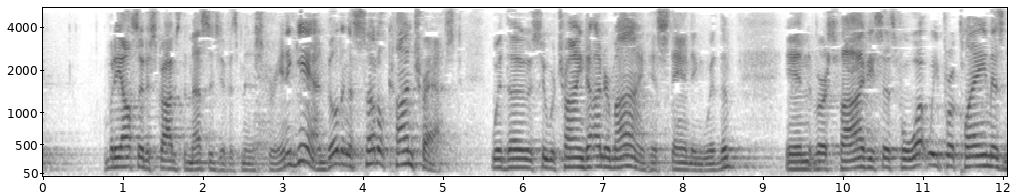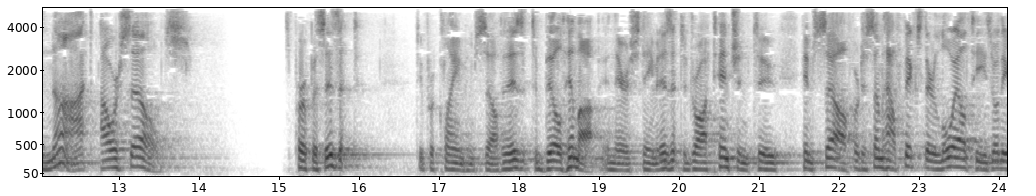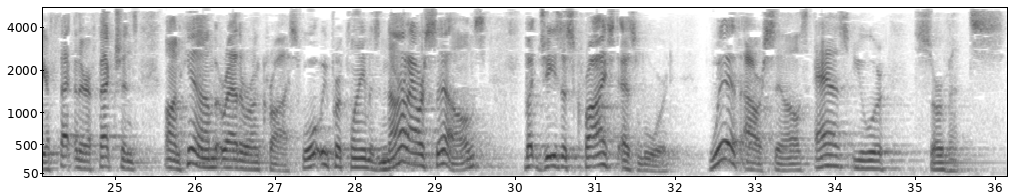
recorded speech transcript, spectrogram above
but he also describes the message of his ministry. And again, building a subtle contrast with those who were trying to undermine his standing with them. In verse 5, he says, For what we proclaim is not ourselves. Its purpose isn't to proclaim himself. It isn't to build him up in their esteem. It isn't to draw attention to himself or to somehow fix their loyalties or their, affections on him, but rather on Christ. What we proclaim is not ourselves, but Jesus Christ as Lord, with ourselves as your servants.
